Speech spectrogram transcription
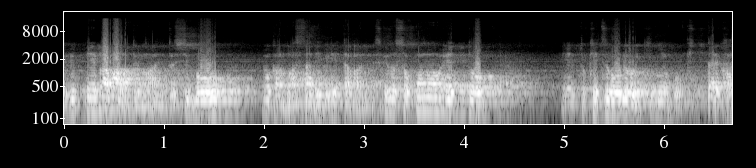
ペーパーバンというのは、えっと、脂肪のマスターレギュレーターがあるんですけどそこの、えっとえっと、結合領域にこうぴったり重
